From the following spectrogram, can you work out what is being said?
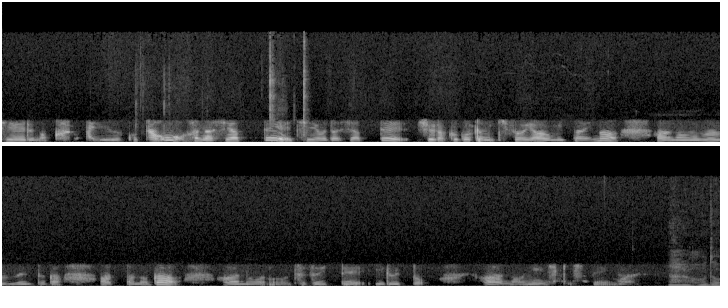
し得るのかっていうことを話し合って知恵を出し合って集落ごとに競い合うみたいなあのムーブメントがあったのがあの続いているとあの認識しています。なるほど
